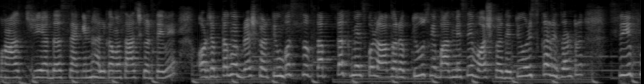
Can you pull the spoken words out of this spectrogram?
पाँच या दस सेकेंड हल्का मसाज करते हुए, और जब तक मैं ब्रश करती हूँ, बस तब तक मैं इसको लगा कर रखती हूँ, उसके बाद मैं इसे वॉश कर देती हूँ। और इसका रिज़ल्ट सिर्फ़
